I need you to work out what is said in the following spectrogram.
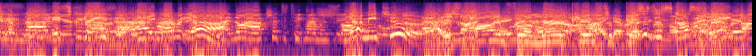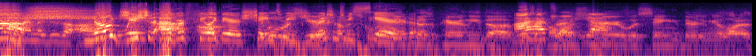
in a million it's crazy. I never, yeah. I know. I actually had to take my mezuzah Yeah, me too. door. And I It's time for my mezuzah off. Americans to never get- took This is disgusting. I never Wake took up. my mezuzah off. No Wake Jew should ever feel like they're ashamed to be Jewish and to be scared. Because apparently the I there's a had to- Hamas yeah. leader was saying there's gonna be a lot of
